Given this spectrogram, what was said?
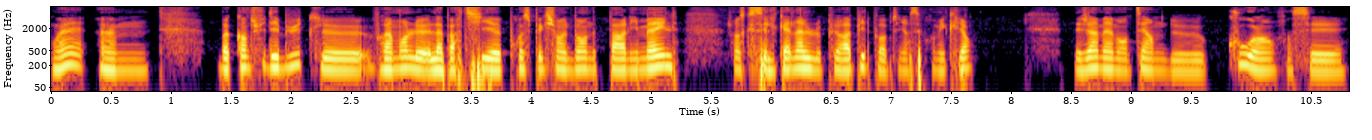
Ouais, bah, quand tu débutes, le, vraiment la partie euh, prospection outbound par l'email, je pense que c'est le canal le plus rapide pour obtenir ses premiers clients. Déjà, même en termes de coût, hein, c'est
